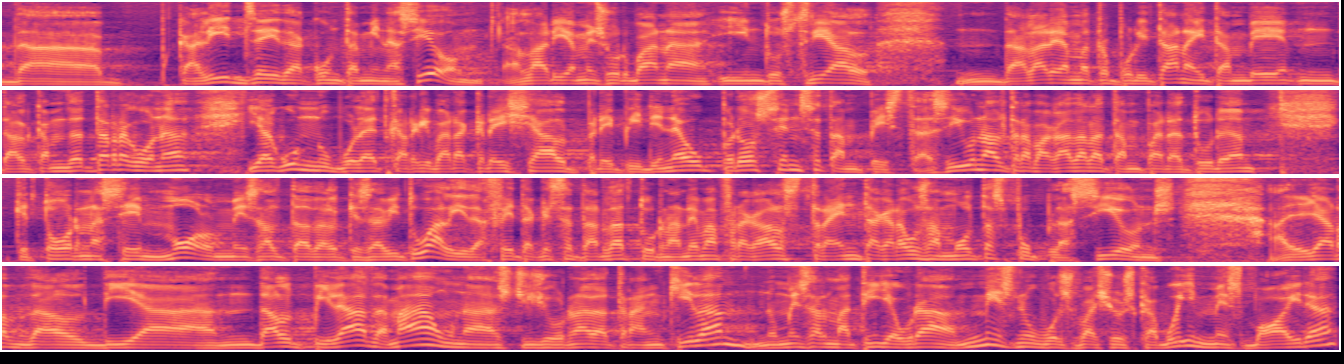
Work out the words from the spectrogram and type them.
de calitza i de contaminació. A l'àrea més urbana i industrial de l'àrea metropolitana i també del Camp de Tarragona i algun nuvolet que arribarà a créixer al Prepirineu, però sense tempestes. I una altra vegada la temperatura que torna a ser molt més alta del que és habitual i de fet aquesta tarda tornarem a fregar els 30 graus a moltes poblacions. Al llarg del dia del Pilar, demà, una jornada tranquil·la, només al matí hi haurà més núvols baixos que avui, més boira,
